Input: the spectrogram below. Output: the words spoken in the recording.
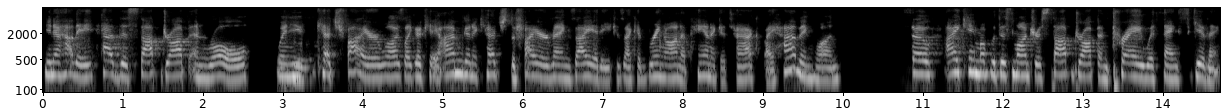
You know how they had this stop, drop, and roll when you mm-hmm. catch fire? Well, I was like, okay, I'm going to catch the fire of anxiety because I could bring on a panic attack by having one. So I came up with this mantra stop, drop, and pray with thanksgiving.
